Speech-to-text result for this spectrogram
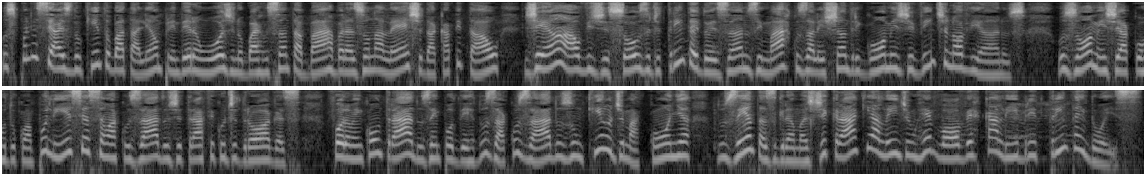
Os policiais do 5 Batalhão prenderam hoje no bairro Santa Bárbara, zona leste da capital, Jean Alves de Souza, de 32 anos, e Marcos Alexandre Gomes, de 29 anos. Os homens, de acordo com a polícia, são acusados de tráfico de drogas. Foram encontrados em poder dos acusados um quilo de maconha, 200 gramas de crack, além de um revólver calibre 32.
